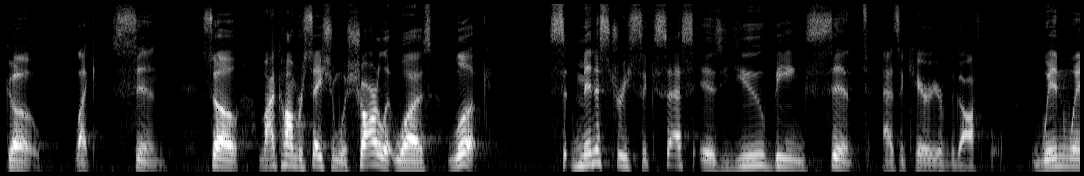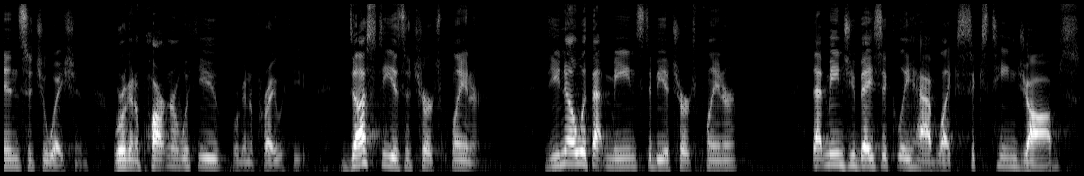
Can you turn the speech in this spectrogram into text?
go, like send. So, my conversation with Charlotte was look, ministry success is you being sent as a carrier of the gospel. Win win situation. We're going to partner with you, we're going to pray with you. Dusty is a church planner. Do you know what that means to be a church planner? That means you basically have like 16 jobs,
